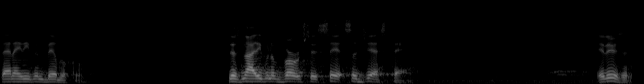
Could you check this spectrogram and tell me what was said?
That ain't even biblical. There's not even a verse that says, suggests that. It isn't.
